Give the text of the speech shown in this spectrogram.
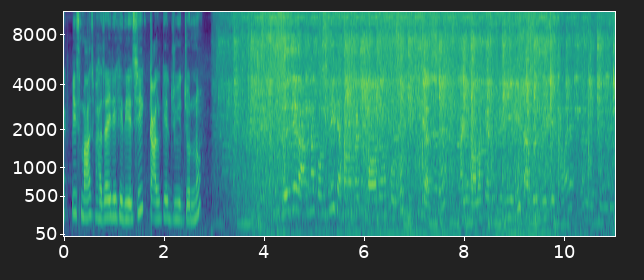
এক পিস মাছ ভাজাই রেখে দিয়েছি কালকের জুইয়ের জন্য। ওই যে রান্না কমপ্লিট এখন আমরা খাওয়া দাওয়া করব বৃষ্টি আসছে আগে বাবাকে রুটি দিয়ে নিই তারপরে দুটো খাওয়ায় আমি রুটি দিই।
